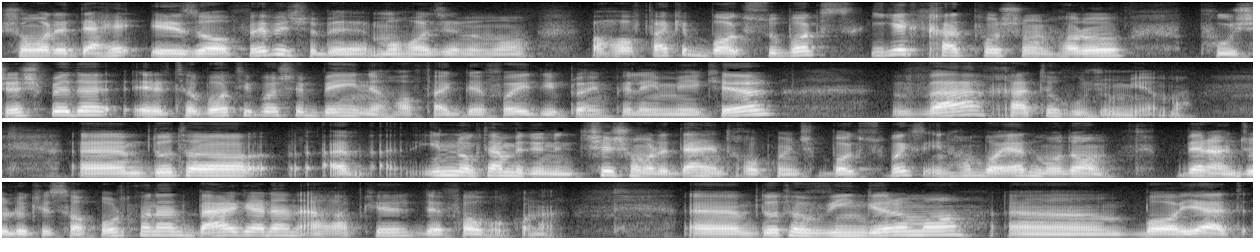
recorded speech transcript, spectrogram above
شماره ده اضافه بشه به مهاجم ما و هافبک box to box یک خط پشت ها رو پوشش بده ارتباطی باشه بین هافبک دفاعی deep lying playmaker و خط هجومی ما. دو تا این نکته بدونید چه شماره ده انتخاب کنید چه box to box اینها باید مدام برن جلو که support کنن برگردن عقب که دفاع بکنن. دو تا وینگر ما باید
